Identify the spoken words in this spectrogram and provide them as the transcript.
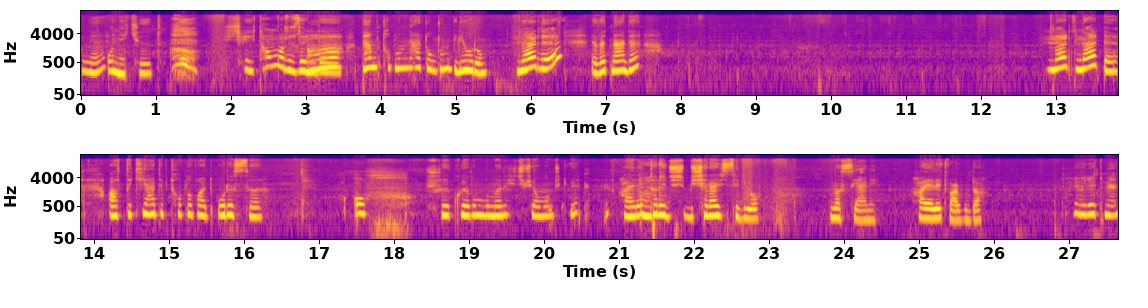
Bu ne? O ne kağıt? Şeytan var üzerinde. Aa, ben bu toplumun nerede olduğunu biliyorum. Nerede? Evet nerede? Nerede? Nerede? Alttaki yerde bir toplu vardı. Orası. Of. Şuraya koyalım bunları. Hiçbir şey olmamış gibi. Hayalet tarayıcı bir şeyler hissediyor. Nasıl yani? Hayalet var burada. Hayalet mi?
